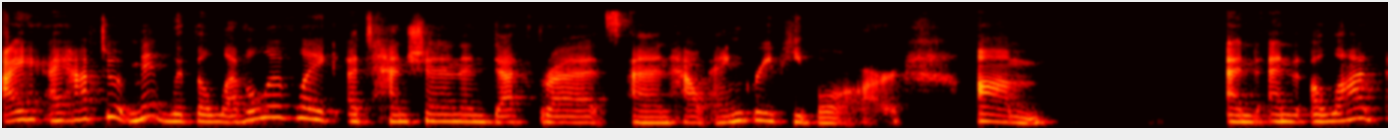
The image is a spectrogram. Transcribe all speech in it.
I, I have to admit with the level of like attention and death threats and how angry people are um, and and a lot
